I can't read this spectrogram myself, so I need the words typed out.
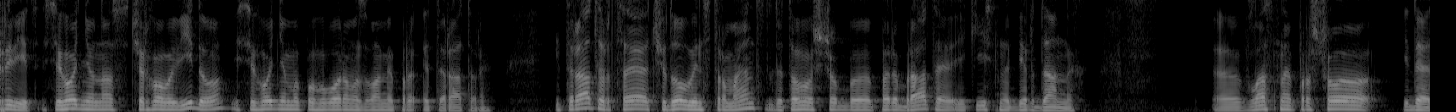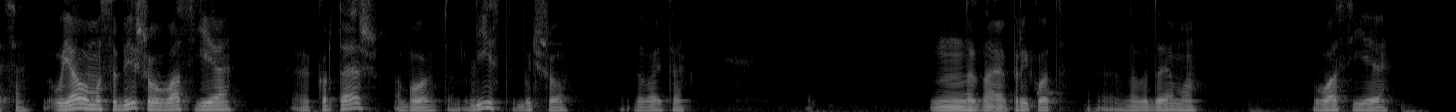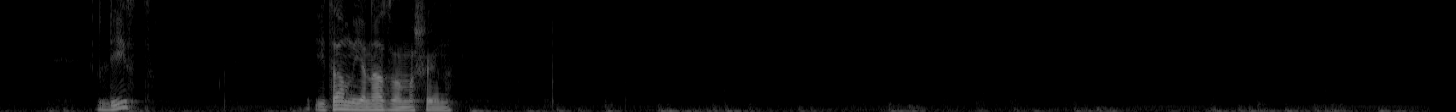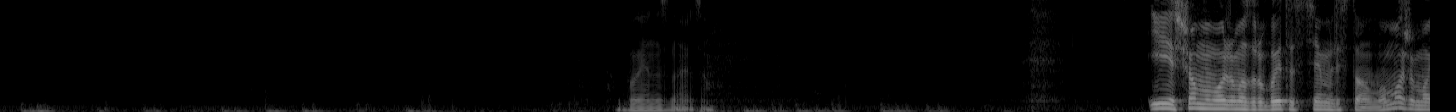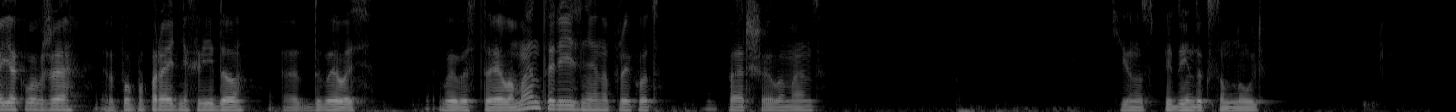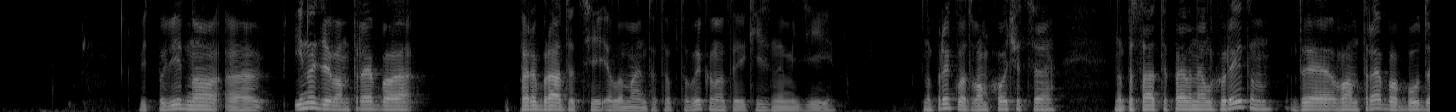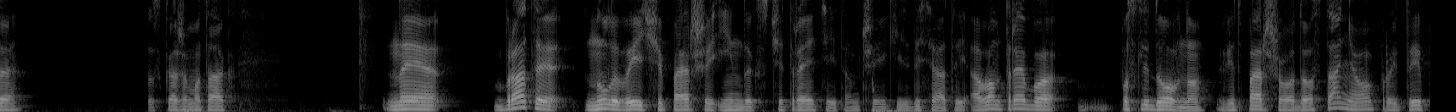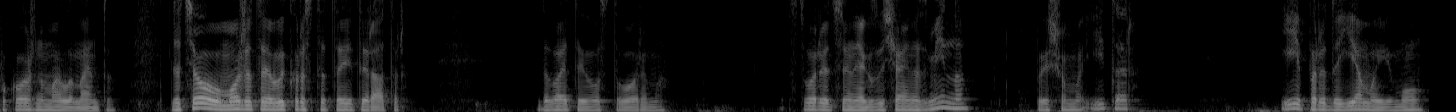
Привіт! Сьогодні у нас чергове відео, і сьогодні ми поговоримо з вами про ітератори. Ітератор це чудовий інструмент для того, щоб е, перебрати якийсь набір даних. Е, Власне, про що йдеться? Уявимо собі, що у вас є е, кортеж або там, ліст, будь-що. Давайте. Не знаю, приклад наведемо. У вас є ліст, і там є назва машини. Бо я не знаю там. І що ми можемо зробити з цим лістом? Ми можемо, як ви вже е, по попередніх відео е, дивились, вивести елементи різні, наприклад, перший елемент, який у нас під індексом 0. Відповідно, е, іноді вам треба перебрати ці елементи, тобто виконати якісь з ними дії. Наприклад, вам хочеться написати певний алгоритм, де вам треба буде, скажімо так, не брати нулевий чи перший індекс, чи третій, там, чи якийсь десятий, а вам треба послідовно від першого до останнього пройти по кожному елементу. Для цього ви можете використати ітератор. Давайте його створимо. Створюється він як звичайна змінна. Пишемо iter і передаємо йому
